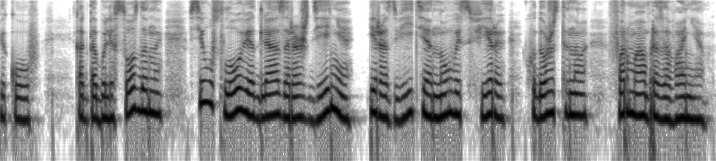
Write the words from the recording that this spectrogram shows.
веков, когда были созданы все условия для зарождения и развития новой сферы художественного формообразования —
